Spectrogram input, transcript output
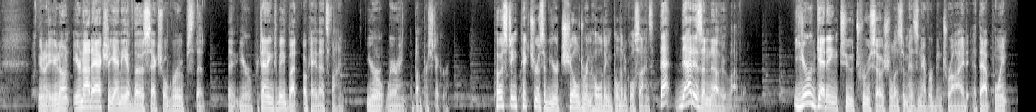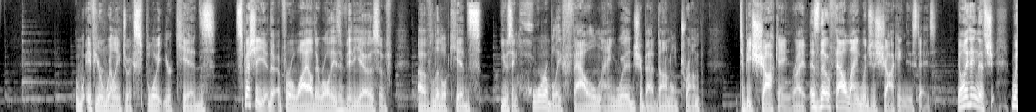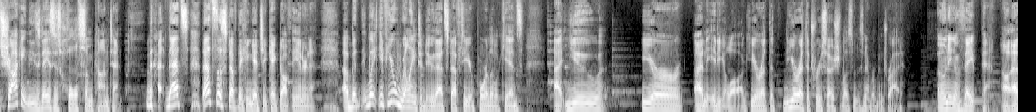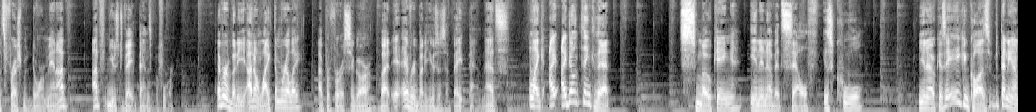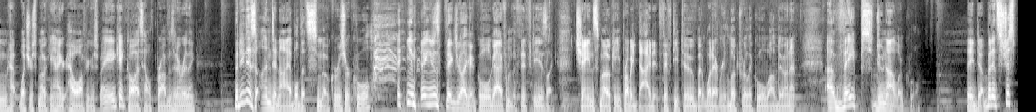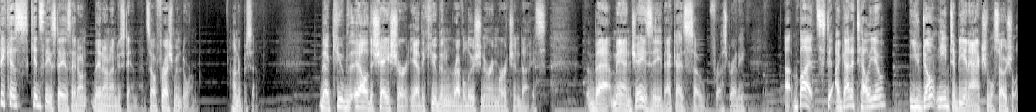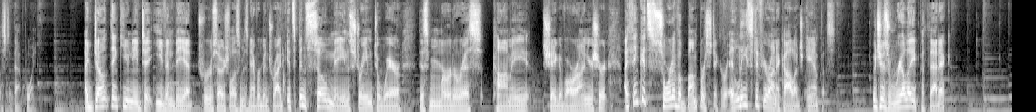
You know, you don't, you're not actually any of those sexual groups that, that you're pretending to be, but okay, that's fine. You're wearing a bumper sticker. Posting pictures of your children holding political signs. That, that is another level. You're getting to true socialism has never been tried at that point. If you're willing to exploit your kids, especially for a while, there were all these videos of, of little kids using horribly foul language about Donald Trump to be shocking, right? As though foul language is shocking these days. The only thing that's sh- what's shocking these days is wholesome content. That, that's that's the stuff that can get you kicked off the internet. Uh, but, but if you're willing to do that stuff to your poor little kids, uh, you you're an ideologue. You're at the you're at the true socialism has never been tried. Owning a vape pen. Oh, that's freshman dorm, man. I've I've used vape pens before. Everybody, I don't like them really. I prefer a cigar, but everybody uses a vape pen. That's like I, I don't think that smoking in and of itself is cool. You know, because it, it can cause, depending on how, what you're smoking, how, you're, how often you're smoking, it can cause health problems and everything. But it is undeniable that smokers are cool. you know, you just picture like a cool guy from the 50s, like chain smoking. He probably died at 52, but whatever. He looked really cool while doing it. Uh, vapes do not look cool. They don't, but it's just because kids these days they don't they don't understand that. So freshman dorm, 100. percent The Cube, oh the Che shirt, yeah, the Cuban Revolutionary merchandise. That man, Jay Z, that guy's so frustrating. Uh, but st- I got to tell you, you don't need to be an actual socialist at that point. I don't think you need to even be at true socialism has never been tried. It's been so mainstream to wear this murderous commie Che Guevara on your shirt. I think it's sort of a bumper sticker, at least if you're on a college campus, which is really pathetic.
